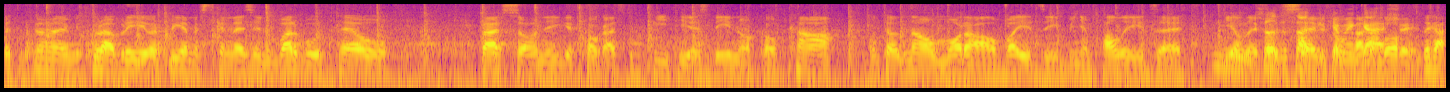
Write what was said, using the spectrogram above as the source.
Bet, piemēram, kurā brīdī var piemest, ka, nezinu, varbūt tev personīgi ir kaut kāds PTSD no kaut kā, un tev nav morāla vajadzība viņam palīdzēt, Mm, ieliekot saki, sevi ka kaut kādā Tā kā,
